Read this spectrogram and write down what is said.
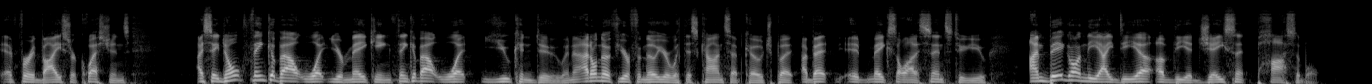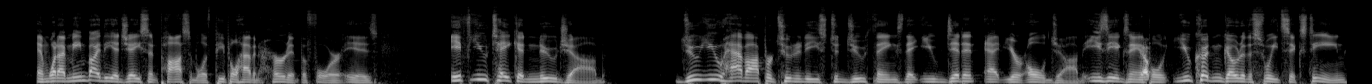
eh, for advice or questions, I say don't think about what you're making, think about what you can do. And I don't know if you're familiar with this concept coach, but I bet it makes a lot of sense to you. I'm big on the idea of the adjacent possible. And what I mean by the adjacent possible, if people haven't heard it before, is if you take a new job, do you have opportunities to do things that you didn't at your old job? Easy example, you couldn't go to the Sweet 16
